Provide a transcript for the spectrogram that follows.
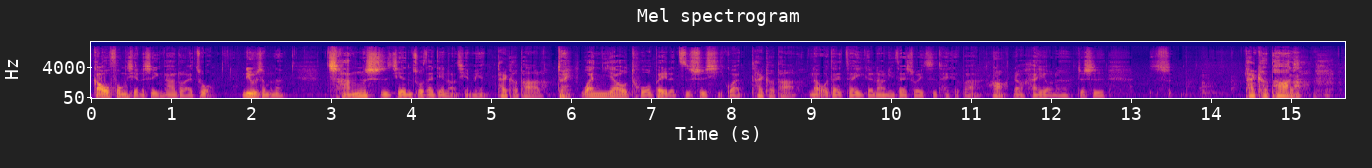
高风险的事情，大家都在做。例如什么呢？长时间坐在电脑前面，太可怕了。对，弯腰驼背的姿势习惯，太可怕了。那我再再一个，然后你再说一次，太可怕。好，然后还有呢，就是是太可怕了。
